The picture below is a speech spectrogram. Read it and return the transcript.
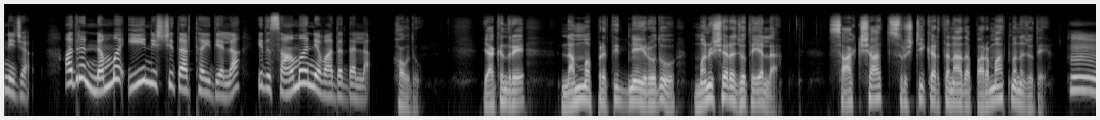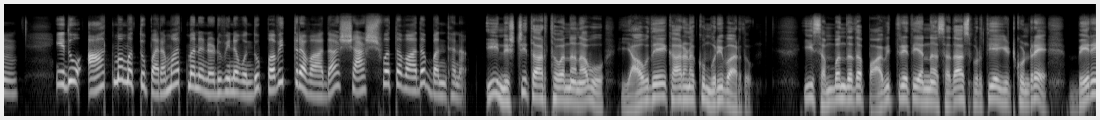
ನಿಜ. ಆದ್ರೆ ನಮ್ಮ ಈ ನಿಶ್ಚಿತಾರ್ಥ ಇದೆಯಲ್ಲ ಇದು ಸಾಮಾನ್ಯವಾದದ್ದಲ್ಲ. ಹೌದು. ಯಾಕಂದ್ರೆ ನಮ್ಮ ಪ್ರತಿಜ್ಞೆ ಇರೋದು ಮನುಷ್ಯರ ಜೊತೆಯಲ್ಲ ಸಾಕ್ಷಾತ್ ಸೃಷ್ಟಿಕರ್ತನಾದ ಪರಮಾತ್ಮನ ಜೊತೆ. ಹ್ಮ್. ಇದು ಆತ್ಮ ಮತ್ತು ಪರಮಾತ್ಮನ ನಡುವಿನ ಒಂದು ಪವಿತ್ರವಾದ ಶಾಶ್ವತವಾದ ಬಂಧನ. ಈ ನಿಶ್ಚಿತಾರ್ಥವನ್ನ ನಾವು ಯಾವುದೇ ಕಾರಣಕ್ಕೂ ಮುರಿಬಾರದು. ಈ ಸಂಬಂಧದ ಪಾವಿತ್ರ್ಯತೆಯನ್ನ ಸದಾ ಸ್ಮೃತಿಯೇ ಇಟ್ಕೊಂಡ್ರೆ ಬೇರೆ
